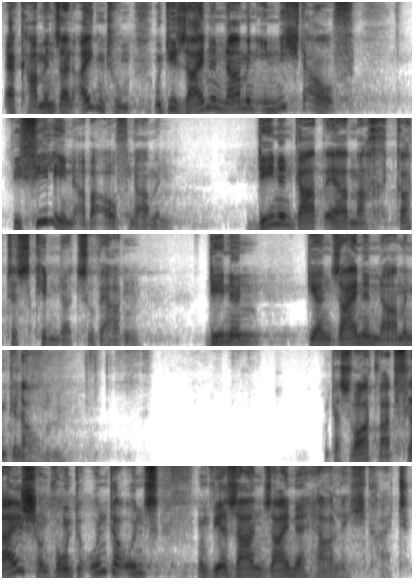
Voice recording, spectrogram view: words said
Er kam in sein Eigentum und die Seinen nahmen ihn nicht auf. Wie viel ihn aber aufnahmen, denen gab er Macht, Gottes Kinder zu werden, denen, die an seinen Namen glauben. Und das Wort ward Fleisch und wohnte unter uns, und wir sahen seine Herrlichkeit.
